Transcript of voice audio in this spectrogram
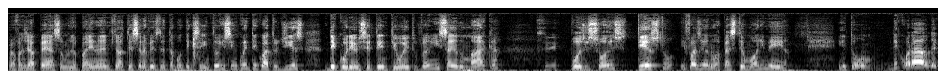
para fazer a peça, não deu para ir, não, então a terceira vez, falei, tá bom, tem que ser. Então, em 54 dias, decorei os 78, fui ensaiando marca, Sim. posições, texto e fazendo. Uma peça tem uma hora e meia. Então, decorar, de,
